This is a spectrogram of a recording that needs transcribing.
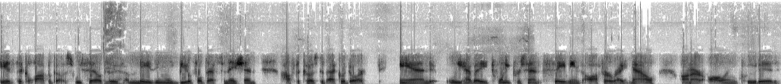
is the Galapagos. We sail to yeah. this amazingly beautiful destination off the coast of Ecuador. And we have a 20% savings offer right now on our all included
